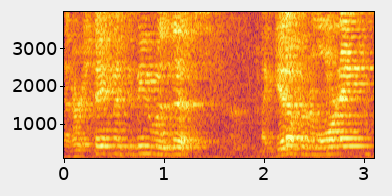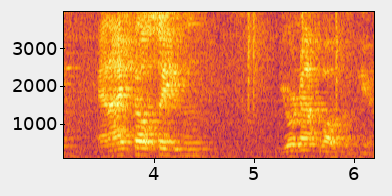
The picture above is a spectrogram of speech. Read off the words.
And her statement to me was this I get up in the morning and I tell Satan, You're not welcome here.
